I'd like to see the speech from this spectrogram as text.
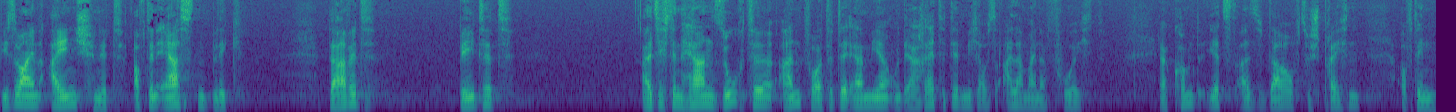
wie so ein Einschnitt auf den ersten Blick. David betet, als ich den Herrn suchte, antwortete er mir und er rettete mich aus aller meiner Furcht. Er kommt jetzt also darauf zu sprechen, auf den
